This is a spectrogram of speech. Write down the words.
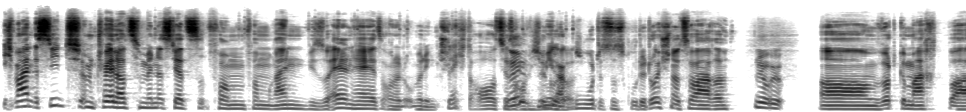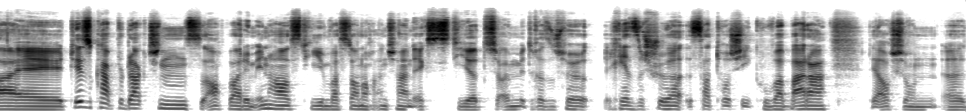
Ich meine, es sieht im Trailer zumindest jetzt vom, vom rein visuellen her jetzt auch nicht unbedingt schlecht aus. Jetzt Nee, auch nicht mega gut. Es ist gute Durchschnittsware. Jo, jo. Ähm, wird gemacht bei Tezuka Productions, auch bei dem Inhouse-Team, was da noch anscheinend existiert, äh, mit Regisseur, Regisseur Satoshi Kuwabara, der auch schon äh,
